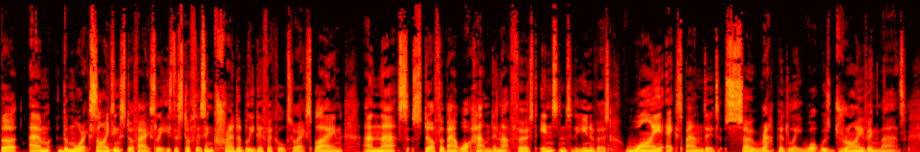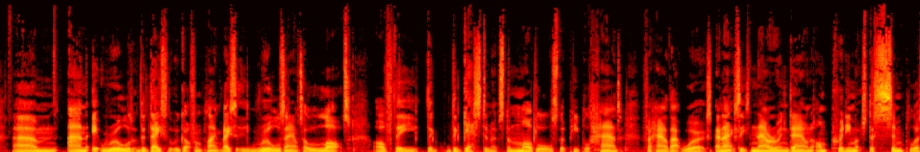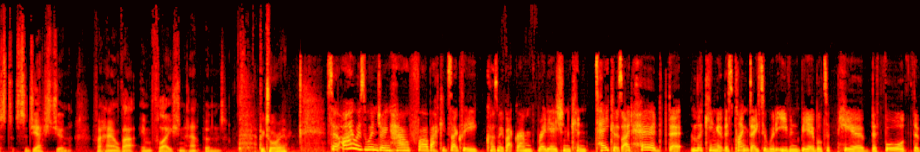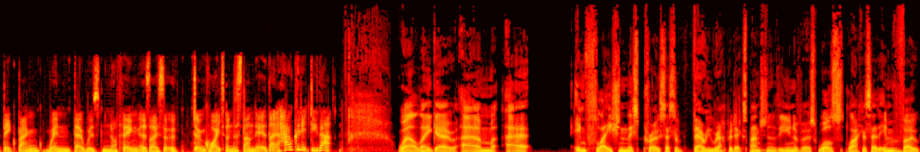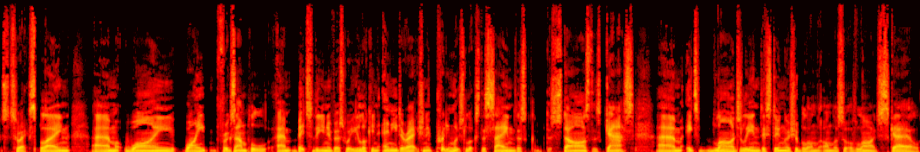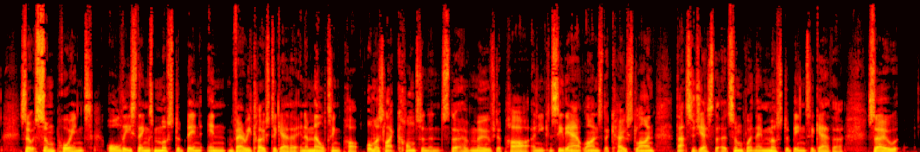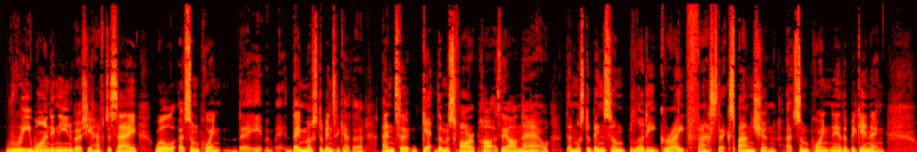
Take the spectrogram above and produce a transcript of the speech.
But um, the more exciting stuff, actually, is the stuff that's incredibly difficult to explain. And that's stuff about what happened in that first instant of the universe, why it expanded so rapidly, what was driving that. Um, and it rules the data that we've got from Planck basically rules out a lot of the, the, the guesstimates, the models that people had for how that works, and actually it's narrowing down on pretty much the simplest suggestion for how that inflation happened. Victoria. So I was wondering how far back exactly cosmic background radiation can take us. I'd heard that looking at this Planck data would even be able to peer before the Big Bang when there was nothing, as I sort of don't quite understand it. Like, how could it do that? Well, there you go. Um, uh, inflation, this process of very rapid expansion of the universe, was, like I said, invoked to explain um, why, why, for example, um, bits of the universe where you look in any direction, it pretty much looks the same. There's, the stars, there's gas. Um, it's largely indistinguishable on on the sort of large scale. So at some point, all these things must have been in very close together in a melting pot, almost like continents that have moved apart. And you can see the outlines of the coastline. That suggests that at some point they must have been together. So rewinding the universe, you have to say, well, at some point they, they must have been together, and to get them as far apart as they are now, there must have been some bloody great fast expansion at some point near the beginning.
